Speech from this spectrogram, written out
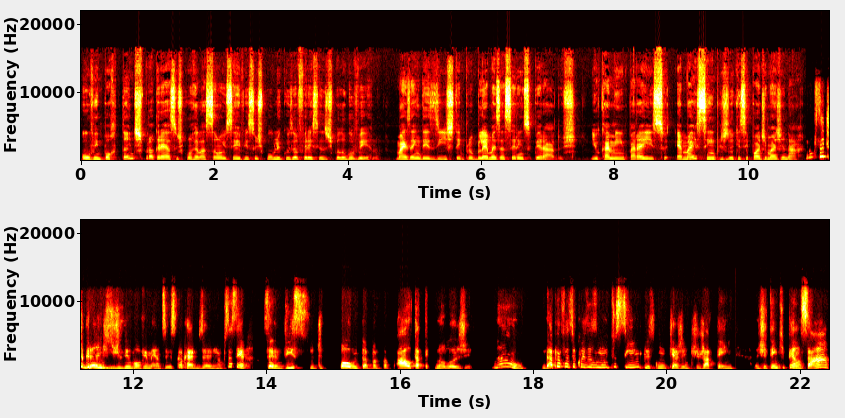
houve importantes progressos com relação aos serviços públicos oferecidos pelo governo, mas ainda existem problemas a serem superados. E o caminho para isso é mais simples do que se pode imaginar. Não precisa de grandes desenvolvimentos, isso que eu quero dizer. Não precisa ser serviço de ponta, alta tecnologia. Não, dá para fazer coisas muito simples com o que a gente já tem. A gente tem que pensar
